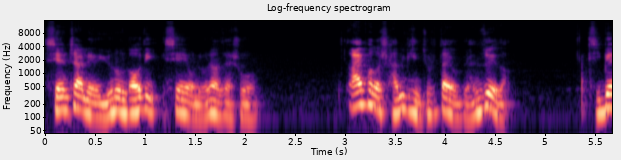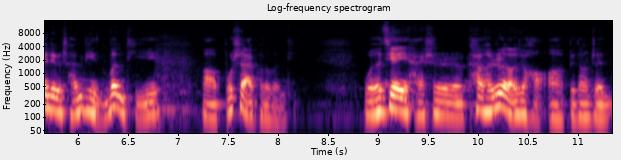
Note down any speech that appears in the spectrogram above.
先占领舆论高地，先有流量再说。Apple 的产品就是带有原罪的，即便这个产品问题啊不是 Apple 的问题。我的建议还是看看热闹就好啊，别当真。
